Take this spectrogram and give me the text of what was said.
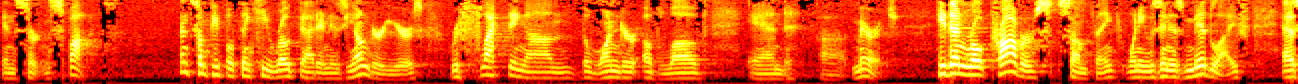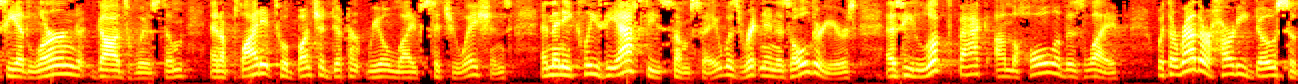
in certain spots. And some people think he wrote that in his younger years, reflecting on the wonder of love and uh, marriage. He then wrote Proverbs, some think, when he was in his midlife, as he had learned God's wisdom and applied it to a bunch of different real life situations. And then Ecclesiastes, some say, was written in his older years as he looked back on the whole of his life with a rather hearty dose of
